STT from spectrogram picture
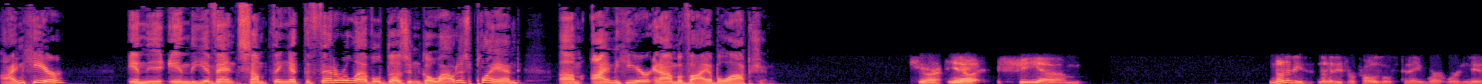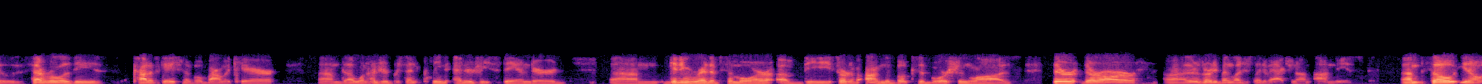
I'm here. In the in the event something at the federal level doesn't go out as planned, um, I'm here and I'm a viable option. Sure. You know, she um none of these none of these proposals today were, were new. Several of these codification of Obamacare, um, the 100% clean energy standard, um, getting rid of some more of the sort of on the books abortion laws. There, there are uh, there's already been legislative action on on these. Um, so you know,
